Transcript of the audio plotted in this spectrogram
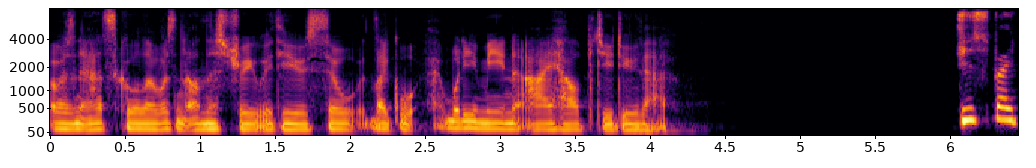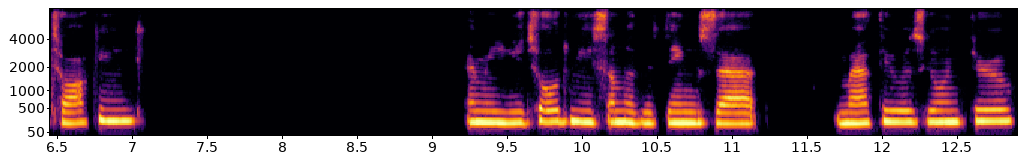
I wasn't at school, I wasn't on the street with you. So like what do you mean I helped you do that? Just by talking. I mean, you told me some of the things that Matthew was going through.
